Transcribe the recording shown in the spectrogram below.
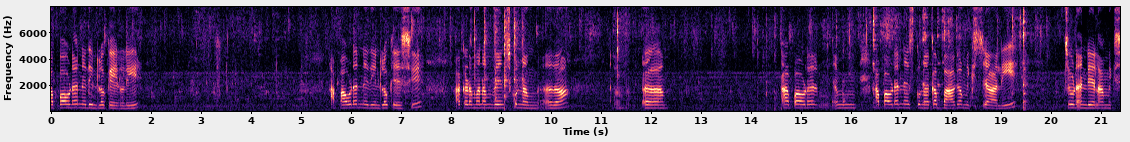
ఆ పౌడర్ని దీంట్లోకి వెళ్ళి ఆ పౌడర్ని దీంట్లోకి వేసి అక్కడ మనం వేయించుకున్నాం కదా ఆ, పౌడర్ ఆ పౌడర్ని వేసుకున్నాక బాగా మిక్స్ చేయాలి. చూడండి ఎలా మిక్స్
